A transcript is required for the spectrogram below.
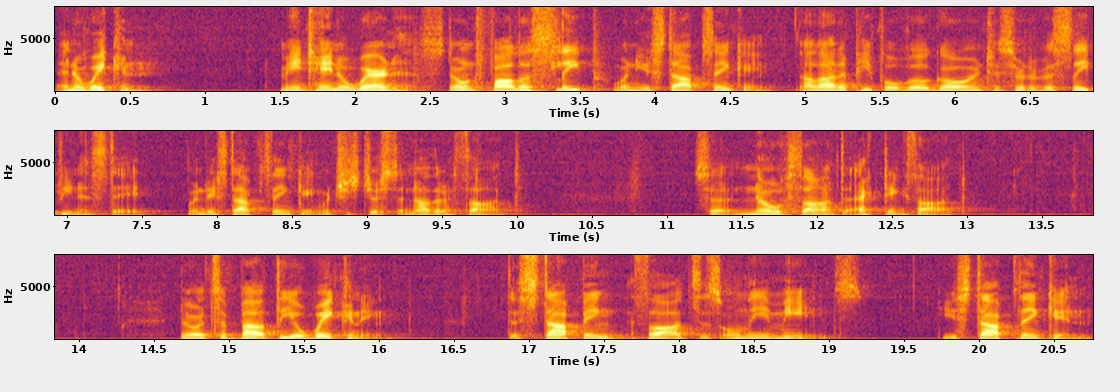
and awaken. Maintain awareness. Don't fall asleep when you stop thinking. A lot of people will go into sort of a sleepiness state when they stop thinking, which is just another thought. So no thought, acting thought. No, it's about the awakening. The stopping thoughts is only a means. You stop thinking,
